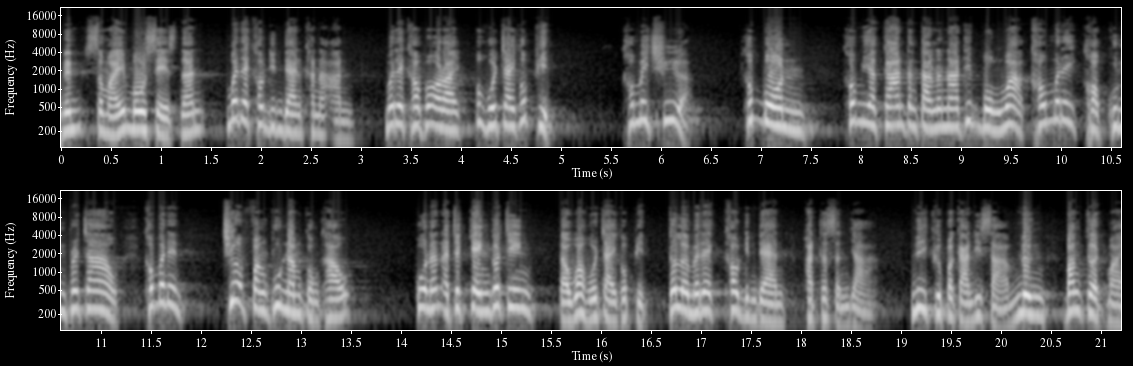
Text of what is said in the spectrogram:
ในสมัยโมเสสนั้น ไม่ได้เข้าดินแดนคานาอัน ไม่ได้เข้าเพราะอะไร เพราะหัวใจเขาผิด เขาไม่เชื่อ เขาบน่นเขามีอาการต่างๆ นานาที่บ่งว่าเขาไม่ได้ขอบคุณพระเจ้า เขาไม่ได้เชื่อฟังผู้นำของเขาพวกนั้นอาจจะเก่งก็จริง แต่ว่าหัวใจเขาผิด ก็เลยไม่ได้เข้าดินแดนพันธสัญญา นี่คือประการที่สามหนึ่งบังเกิดใหม่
